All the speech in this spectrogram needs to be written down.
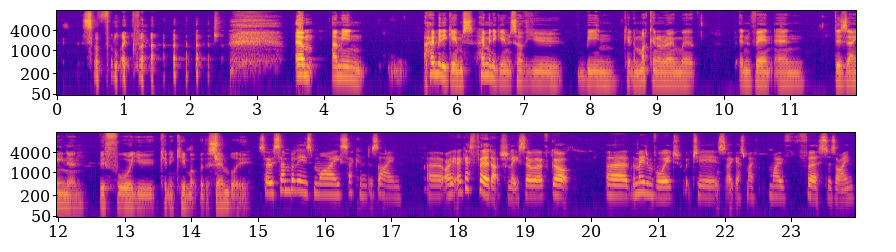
something like that. um, I mean, how many games? How many games have you been kind of mucking around with, inventing, designing before you kind of came up with assembly? So assembly is my second design. Uh, I, I guess third actually. So I've got uh, the Maiden Voyage, which is I guess my my first design,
